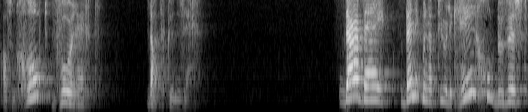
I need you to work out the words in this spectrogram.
als een groot voorrecht dat te kunnen zeggen. Daarbij ben ik me natuurlijk heel goed bewust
